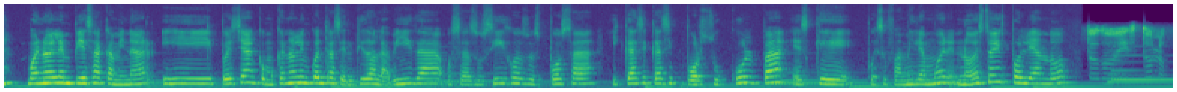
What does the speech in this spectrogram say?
bueno, él empieza a caminar y pues ya como que no le encuentra sentido a la vida, o sea, sus hijos, su esposa y casi casi por su culpa es que pues su familia muere. No estoy spoileando. Todo esto lo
